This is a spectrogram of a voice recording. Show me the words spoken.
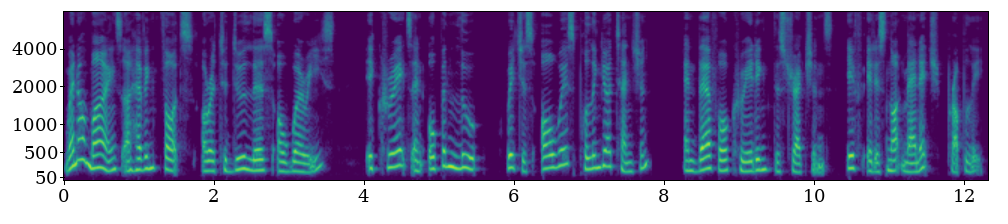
When our minds are having thoughts or a to do list or worries, it creates an open loop which is always pulling your attention and therefore creating distractions if it is not managed properly.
